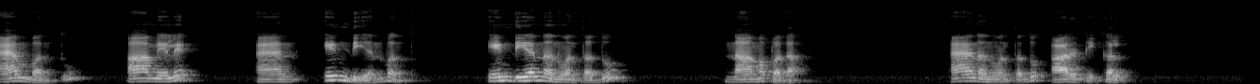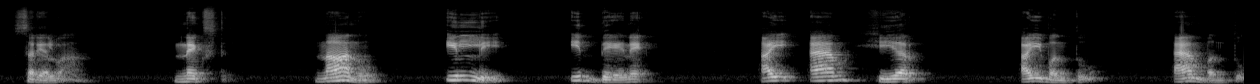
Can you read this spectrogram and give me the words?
ಆಮ್ ಬಂತು, ಆಮೇಲೆ ಆನ್ ಇಂಡಿಯನ್ ಬಂತು. ಇಂಡಿಯನ್ ಅನ್ನುವಂಥದ್ದು ನಾಮಪದ. ಆನ್ ಅನ್ನುವಂಥದ್ದು ಆರ್ಟಿಕಲ್ ಸರಿ ಅಲ್ವಾ? ನೆಕ್ಸ್ಟ್ ನಾನು ಇಲ್ಲಿ ಇದ್ದೇನೆ. ಐ ಆಮ್ ಹಿಯರ್ ಐ ಬಂತು ಆಮ್ ಬಂತು,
